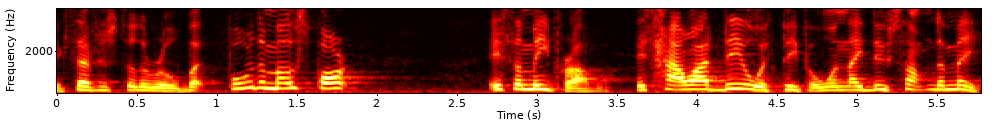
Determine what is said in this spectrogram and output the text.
exceptions to the rule, but for the most part, it's a me problem. It's how I deal with people when they do something to me.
